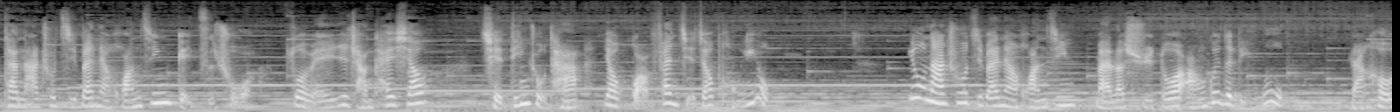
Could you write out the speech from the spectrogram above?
他拿出几百两黄金给子楚作为日常开销，且叮嘱他要广泛结交朋友。又拿出几百两黄金买了许多昂贵的礼物，然后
